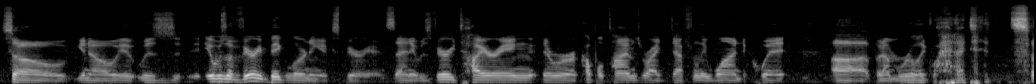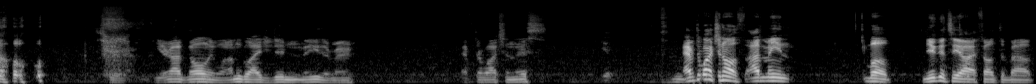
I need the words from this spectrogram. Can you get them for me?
So, you know, it was it was a very big learning experience and it was very tiring. There were a couple times where I definitely wanted to quit, uh, but I'm really glad I didn't. So, You're not the only one. I'm glad you didn't either, man. After watching this, Yep. after watching all, I mean, well, you could see how I felt about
